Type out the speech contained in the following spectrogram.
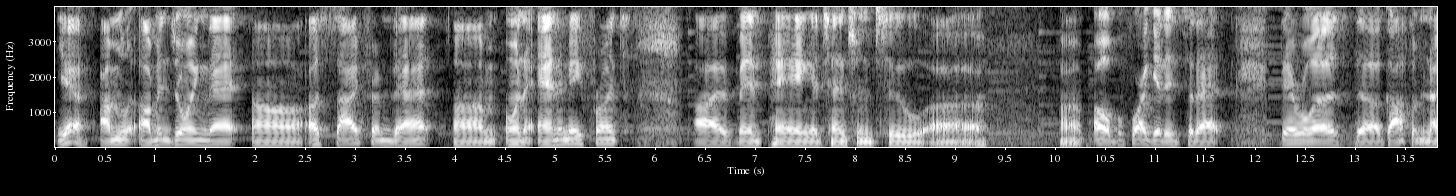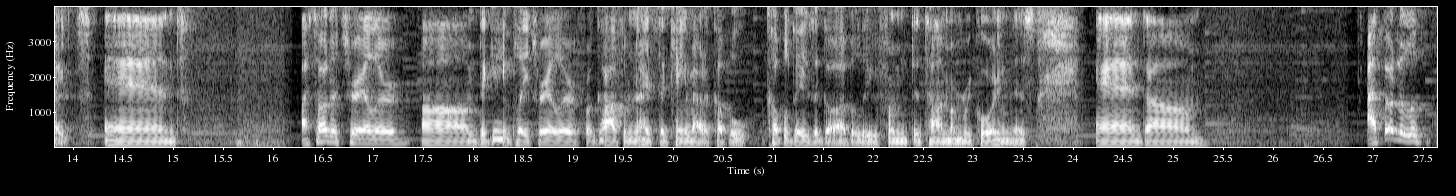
yeah, I'm I'm enjoying that. Uh, aside from that, um, on the anime front, I've been paying attention to. Uh, uh, oh, before I get into that, there was the Gotham Knights, and I saw the trailer, um, the gameplay trailer for Gotham Knights that came out a couple couple days ago, I believe, from the time I'm recording this, and um, I thought it looked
